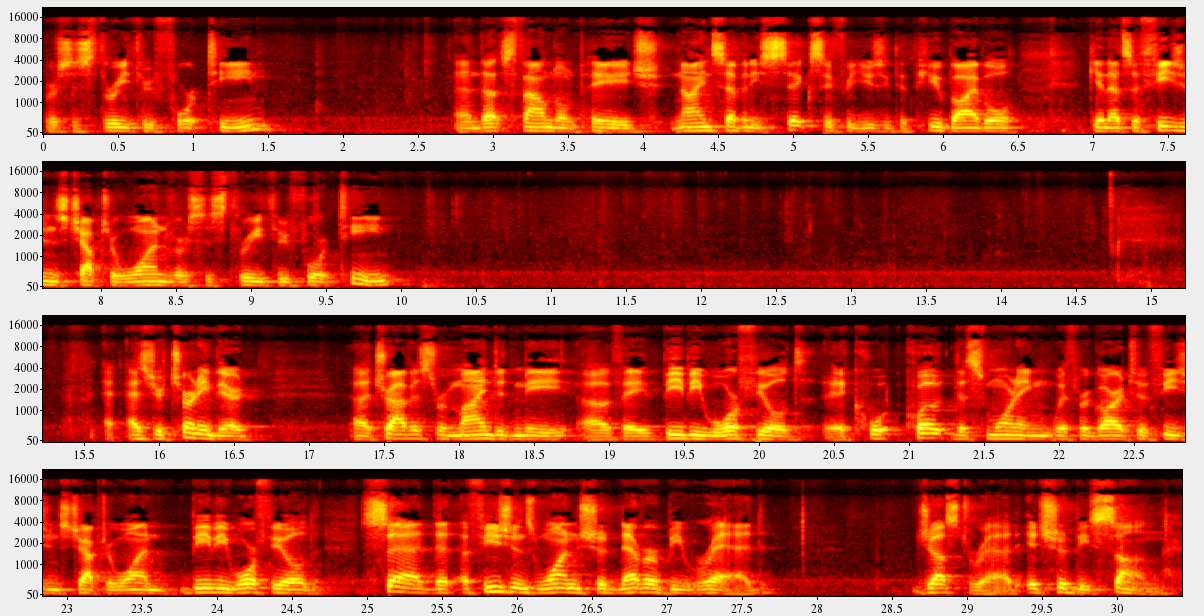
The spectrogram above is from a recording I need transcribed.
verses 3 through 14. And that's found on page 976 if you're using the Pew Bible. Again, that's Ephesians chapter 1, verses 3 through 14. As you're turning there, uh, Travis reminded me of a B.B. Warfield qu- quote this morning with regard to Ephesians chapter 1. B.B. Warfield said that Ephesians 1 should never be read, just read, it should be sung.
